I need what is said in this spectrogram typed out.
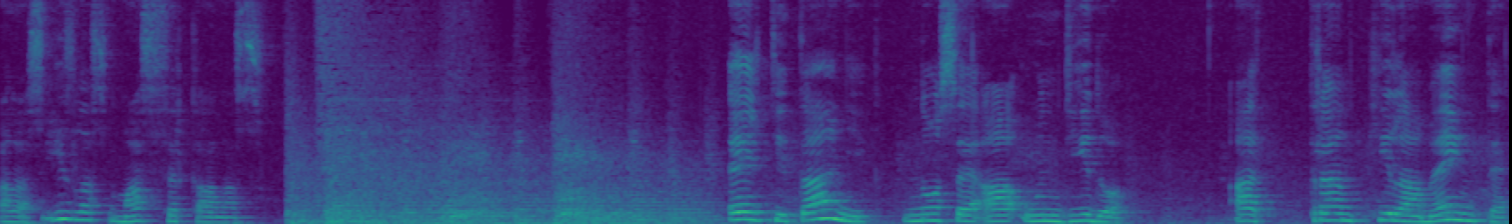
a las islas más cercanas. El Titanic no se ha hundido, ha tranquilamente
